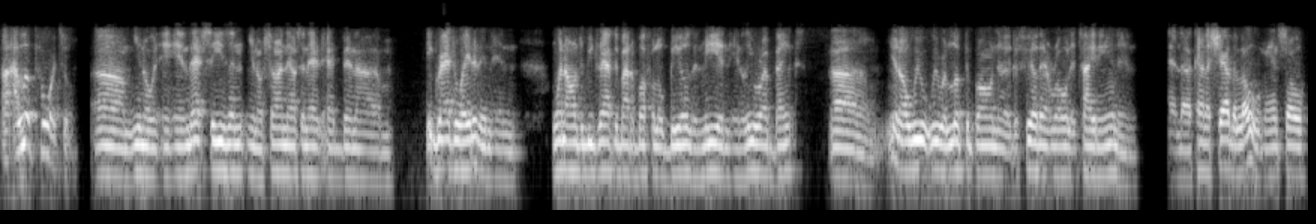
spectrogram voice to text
Uh, I looked forward to. Um, you know, in, in that season, you know, Shawn Nelson had had been um, he graduated and, and went on to be drafted by the Buffalo Bills, and me and, and Leroy Banks. Um, you know, we we were looked upon to, to fill that role at tight end and and uh, kind of share the load, man. So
